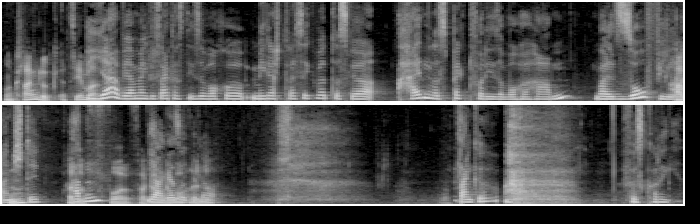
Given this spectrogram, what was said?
Und Klangglück, erzähl mal. Ja, wir haben ja gesagt, dass diese Woche mega stressig wird, dass wir heiden Respekt vor dieser Woche haben, weil so viel Hatten? ansteht. Also Hatten? vor ja, also Wochenende. genau. Danke fürs Korrigieren.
